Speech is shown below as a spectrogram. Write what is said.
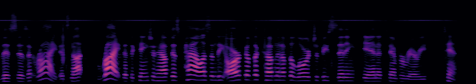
this isn't right. It's not right that the king should have this palace and the ark of the covenant of the Lord should be sitting in a temporary tent.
